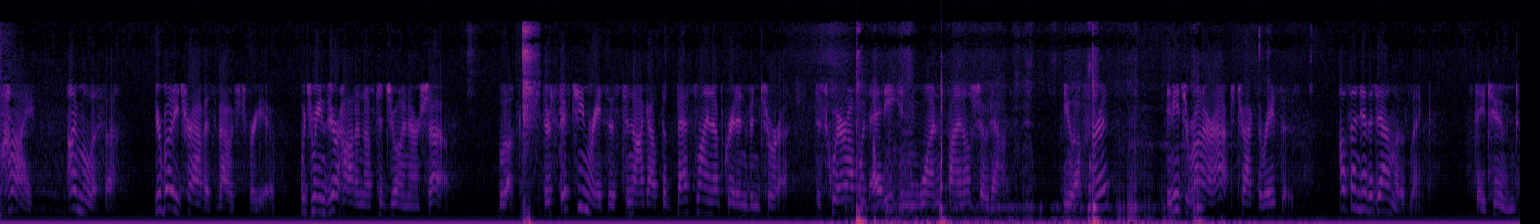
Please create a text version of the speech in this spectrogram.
Hi, I'm Melissa. Your buddy Travis vouched for you, which means you're hot enough to join our show. Look, there's 15 races to knock out the best lineup grid in Ventura to square off with Eddie in one final showdown. You up for it? You need to run our app to track the races. I'll send you the download link. Stay tuned.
